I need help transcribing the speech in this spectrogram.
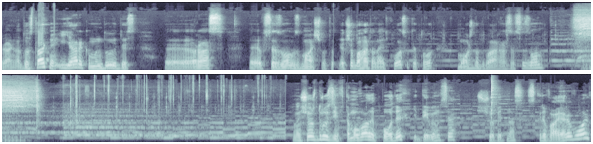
реально достатньо. І я рекомендую десь е, раз е, в сезон змащувати. Якщо багато навіть косити, то можна два рази в сезон. Ну що ж, друзі, втамували подих і дивимося, що від нас скриває револьт.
